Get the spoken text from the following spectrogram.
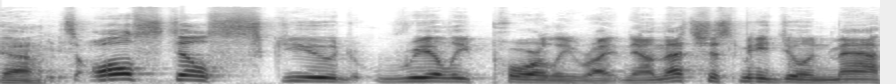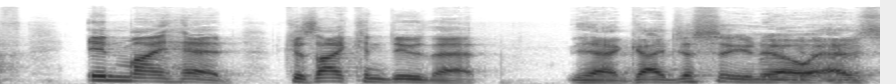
yeah. it's all still skewed really poorly right now, and that's just me doing math in my head because I can do that. Yeah, guy. Just so you know, as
